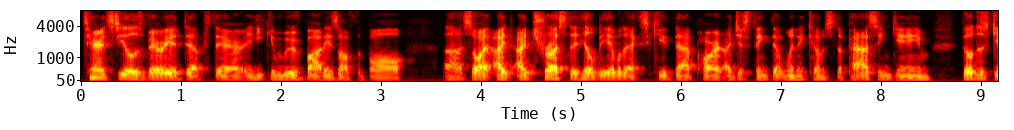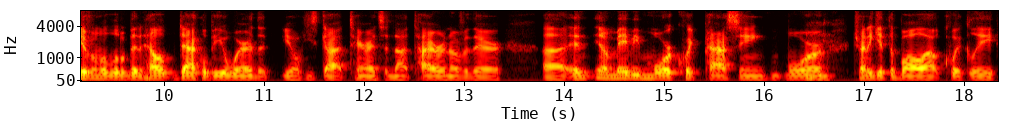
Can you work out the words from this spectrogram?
Terence Steele is very adept there, and he can move bodies off the ball. Uh, so I, I, I trust that he'll be able to execute that part. I just think that when it comes to the passing game, they'll just give him a little bit of help. Dak will be aware that you know he's got Terence and not Tyron over there. Uh, and you know maybe more quick passing, more mm-hmm. trying to get the ball out quickly.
